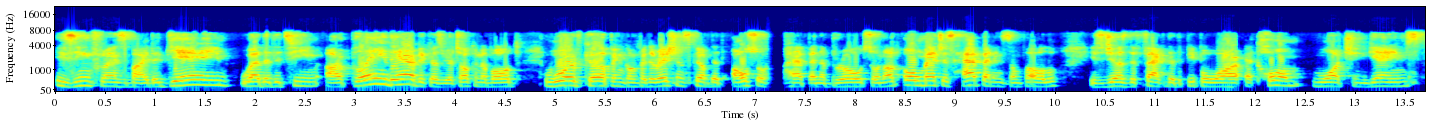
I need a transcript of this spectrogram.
is influenced by the game, whether the team are playing there, because we are talking about World Cup and Confederations Cup that also happen abroad. So not all matches happen in São Paulo. It's just the fact that the people are at home watching games.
